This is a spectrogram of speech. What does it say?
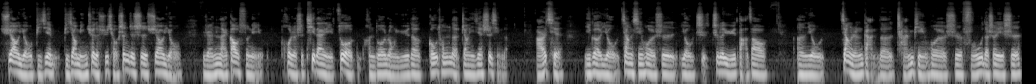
需要有比较比较明确的需求，甚至是需要有人来告诉你。或者是替代你做很多冗余的沟通的这样一件事情的，而且一个有匠心或者是有致致力于打造，嗯，有匠人感的产品或者是服务的设计师，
